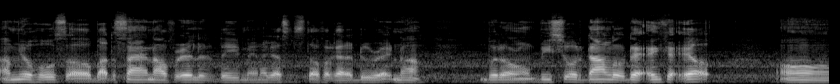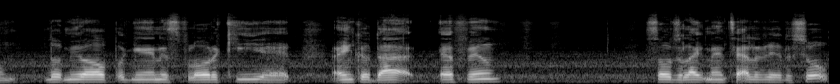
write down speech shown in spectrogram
I'm your host. Uh, about to sign off early today, man. I got some stuff I gotta do right now. But um, be sure to download that Anchor app. Um, look me up again. It's Florida Key at Anchor.fm. Soldier like mentality of the show.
